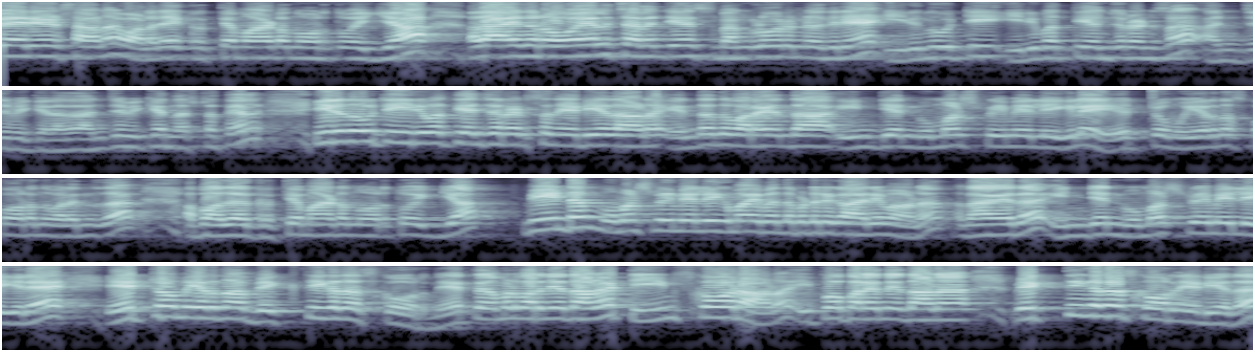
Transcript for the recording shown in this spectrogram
വാരിയേഴ്സ് ആണ് വളരെ കൃത്യമായിട്ട് ഓർത്ത് വയ്ക്കുക. അതായത് റോയൽ ചലഞ്ചേഴ്സ് ബംഗളൂരുവിനെതിരെ ഇരുന്നൂറ്റി ഇരുപത്തി അഞ്ച് റൺസ് അഞ്ച് വിക്കറ്റ് അതായത് അഞ്ച് വിക്കറ്റ് നഷ്ടത്തിൽ ഇരുന്നൂറ്റി ഇരുപത്തി അഞ്ച് റൺസ് നേടിയതാണ്. എന്തെന്ന് പറയുന്നത് ഇന്ത്യൻ വുമൺസ് പ്രീമിയർ ലീഗിലെ ഏറ്റവും ഉയർന്ന സ്കോർ എന്ന് പറയുന്നത്. അപ്പോൾ അത് കൃത്യമായിട്ട് ഓർത്ത് വയ്ക്കുക. വീണ്ടും വുമൺസ് പ്രീമിയർ ലീഗുമായി ബന്ധപ്പെട്ട ഒരു കാര്യമാണ്. അതായത് ഇന്ത്യൻ വുമൺസ് പ്രീമിയർ ലീഗിലെ ഏറ്റവും ഉയർന്ന വ്യക്തിഗത സ്കോർ നേരത്തെ നമ്മൾ പറഞ്ഞതാണ് ടീം സ്കോർ ആണ്. ഇപ്പോൾ പറയുന്ന ഇതാണ് വ്യക്തിഗത സ്കോർ നേടിയത്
